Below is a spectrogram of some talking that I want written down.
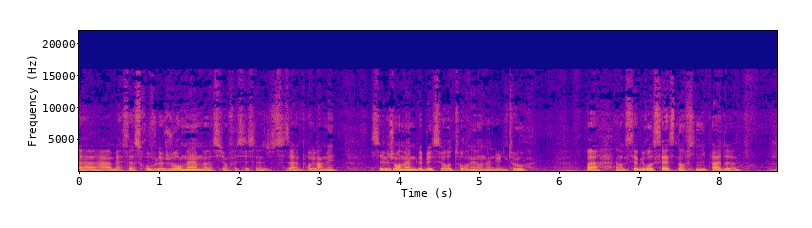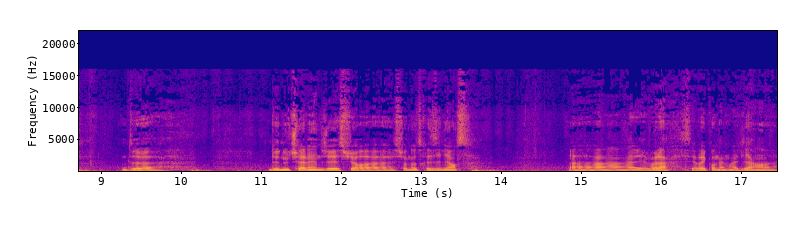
euh, bah, ça se trouve le jour même, euh, si on fait cés- césarienne programmée, si le jour même bébé s'est retourné, on annule tout. Voilà, donc cette grossesse n'en finit pas de de de nous challenger sur euh, sur notre résilience. Et voilà, c'est vrai qu'on aimerait bien.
